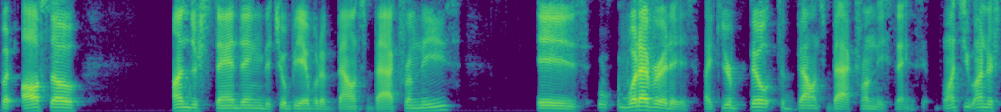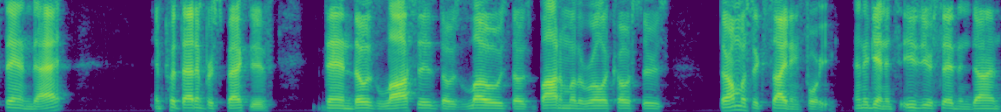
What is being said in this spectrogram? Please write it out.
But also understanding that you'll be able to bounce back from these is whatever it is. Like you're built to bounce back from these things. Once you understand that and put that in perspective, then those losses, those lows, those bottom of the roller coasters, they're almost exciting for you. And again, it's easier said than done.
